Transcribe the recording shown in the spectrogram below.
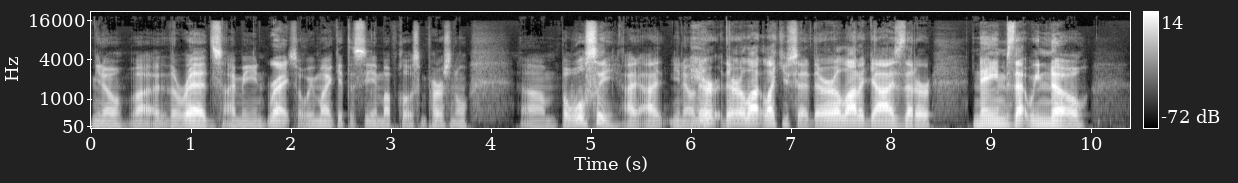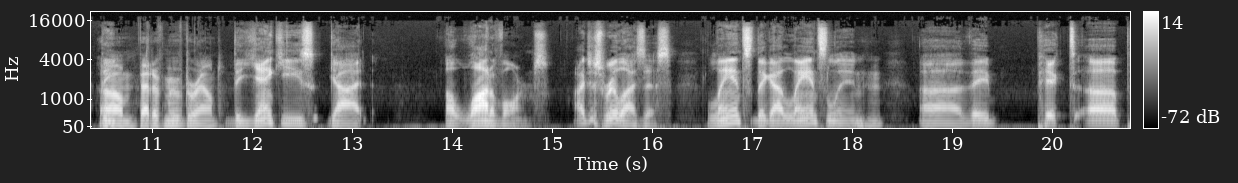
you know uh, the Reds. I mean, Right. So we might get to see him up close and personal. Um, but we'll see. I, I you know there there are a lot like you said there are a lot of guys that are names that we know The- um, that have moved around. The Yankees got a lot of arms. I just realized this. Lance, they got Lance Lynn. Mhm. Uh, they picked up.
